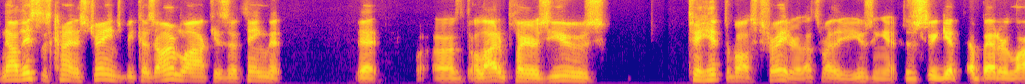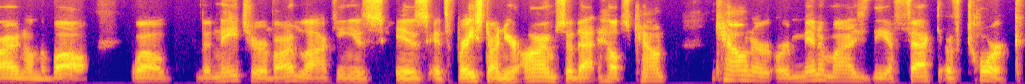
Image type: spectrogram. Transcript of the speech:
Now this is kind of strange because arm lock is a thing that that uh, a lot of players use to hit the ball straighter. That's why they're using it, just to get a better line on the ball. Well, the nature of arm locking is is it's braced on your arm, so that helps count counter or minimize the effect of torque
